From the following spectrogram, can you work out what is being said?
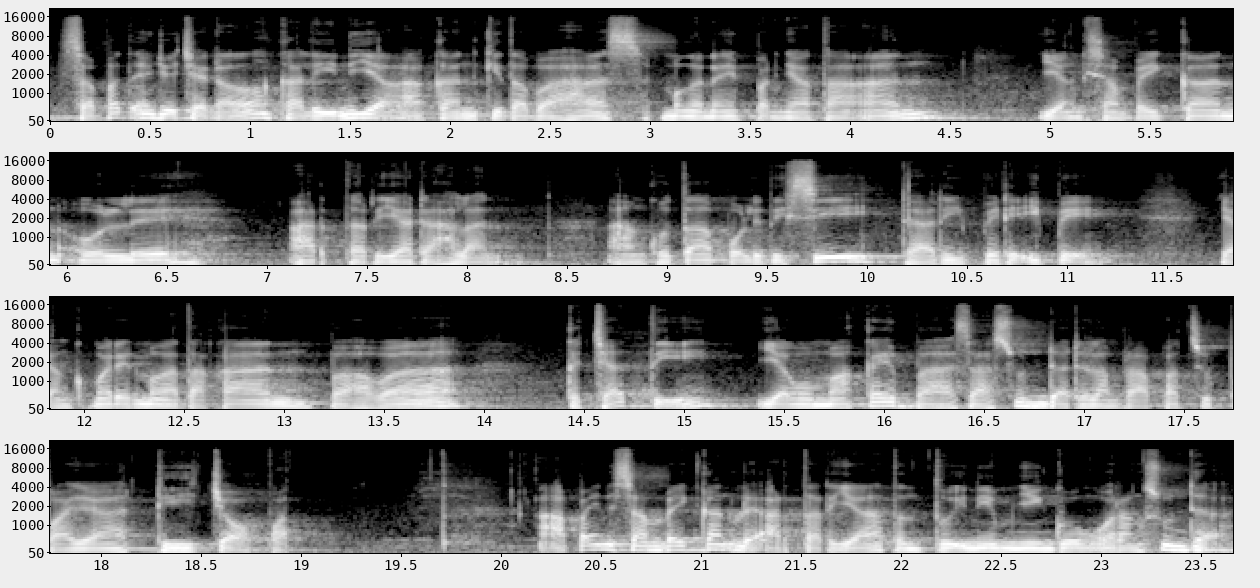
Sahabat Enjoy Channel, kali ini yang akan kita bahas mengenai pernyataan yang disampaikan oleh Arteria Dahlan Anggota politisi dari PDIP Yang kemarin mengatakan bahwa Kejati yang memakai bahasa Sunda dalam rapat supaya dicopot apa yang disampaikan oleh Arteria tentu ini menyinggung orang Sunda.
